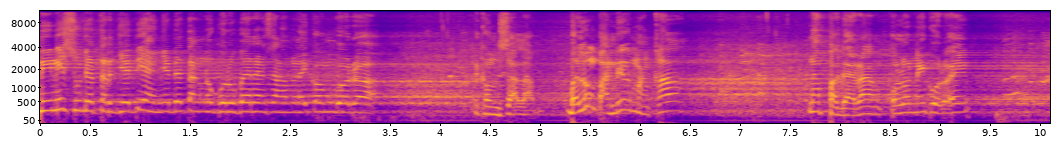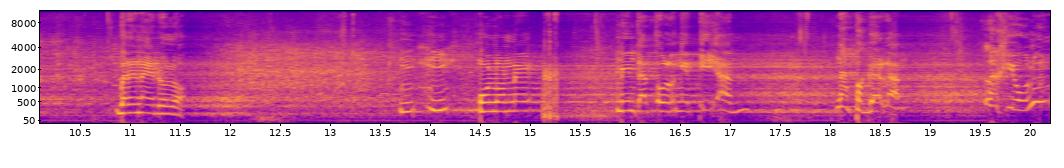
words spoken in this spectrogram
ini sudah terjadi hanya datang no guru baran assalamualaikum guru Waalaikumsalam. Belum pandir mangkal. Napa garang? Ulun nih guru eh. Berenai dulu. Nih minta tolong impian napa garang? Laki ulun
